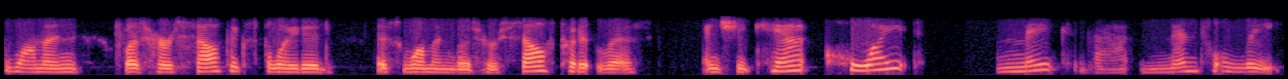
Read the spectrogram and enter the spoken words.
woman was herself exploited, this woman was herself put at risk, and she can't quite make that mental leap.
